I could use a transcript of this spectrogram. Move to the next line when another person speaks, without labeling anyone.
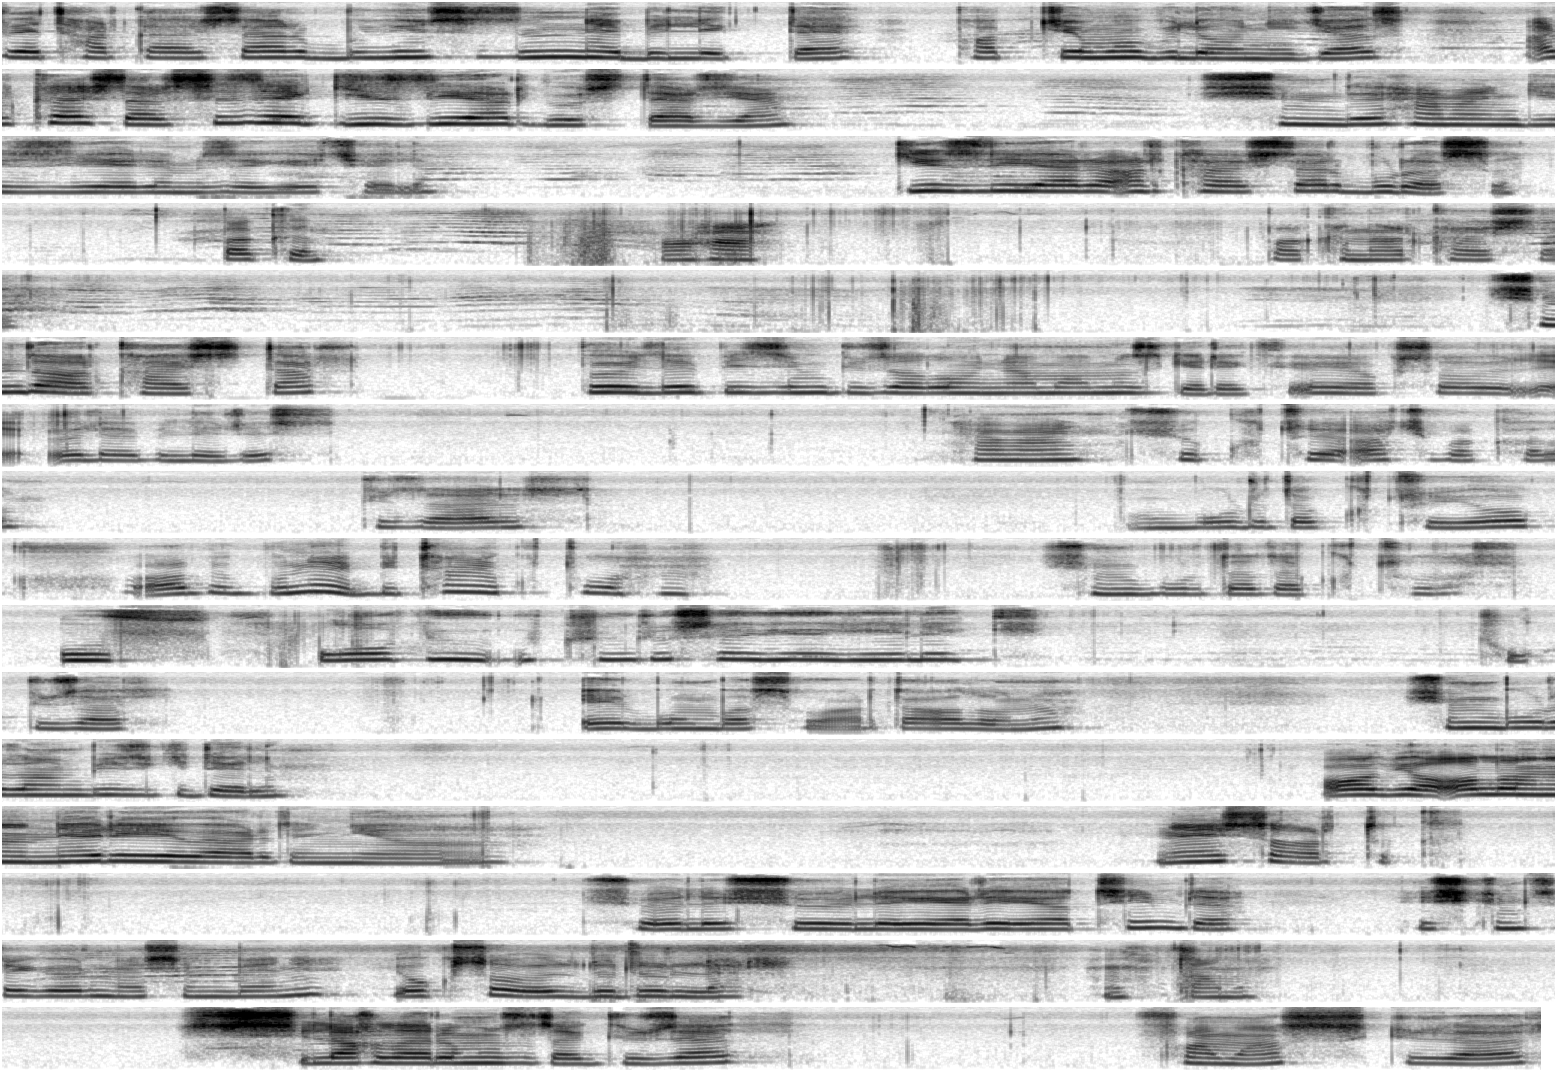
Evet arkadaşlar bugün sizinle birlikte PUBG Mobile oynayacağız. Arkadaşlar size gizli yer göstereceğim. Şimdi hemen gizli yerimize geçelim. Gizli yer arkadaşlar burası. Bakın. Aha. Bakın arkadaşlar. Şimdi arkadaşlar böyle bizim güzel oynamamız gerekiyor yoksa öyle ölebiliriz. Hemen şu kutuyu aç bakalım. Güzel. Burada kutu yok. Abi bu ne? Bir tane kutu var. Heh. Şimdi burada da kutu var. Of. Abi üçüncü seviye yelek. Çok güzel. El bombası vardı. Al onu. Şimdi buradan biz gidelim. Abi alanı nereye verdin ya? Neyse artık. Şöyle şöyle yere yatayım da hiç kimse görmesin beni. Yoksa öldürürler. Hı, tamam. Silahlarımız da güzel. Famas güzel.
